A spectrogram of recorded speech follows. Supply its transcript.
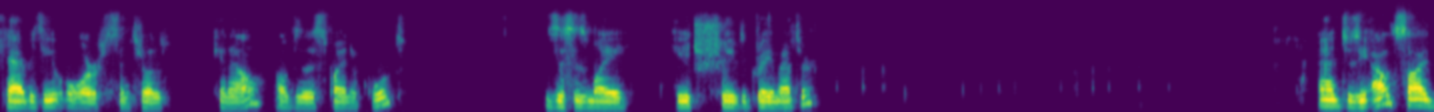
cavity or central canal of the spinal cord. This is my H-shaped gray matter. And to the outside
